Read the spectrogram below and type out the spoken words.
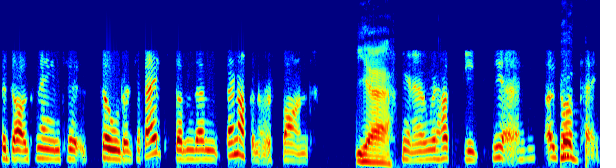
the dog's name to scold or to them, then they're not going to respond. Yeah. You know, it have to be yeah a good thing.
